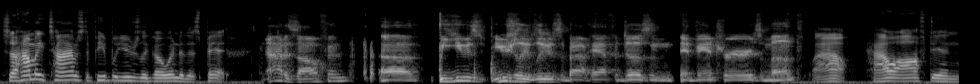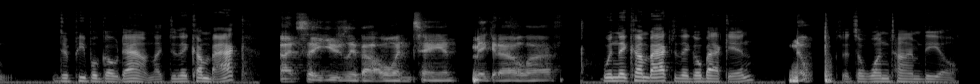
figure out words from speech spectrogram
So how many times do people usually go into this pit? Not as often. Uh, we use usually lose about half a dozen adventurers a month. Wow. How often do people go down? Like, do they come back? I'd say usually about one in ten make it out alive. When they come back, do they go back in? Nope. So it's a one-time deal.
